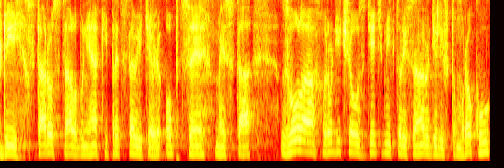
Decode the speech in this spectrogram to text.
vždy starosta alebo nejaký predstaviteľ obce, mesta zvolá rodičov s deťmi, ktorí sa narodili v tom roku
